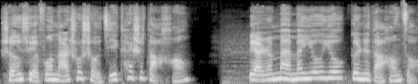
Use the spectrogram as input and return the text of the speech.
沈雪峰拿出手机开始导航。两人慢慢悠悠跟着导航走，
